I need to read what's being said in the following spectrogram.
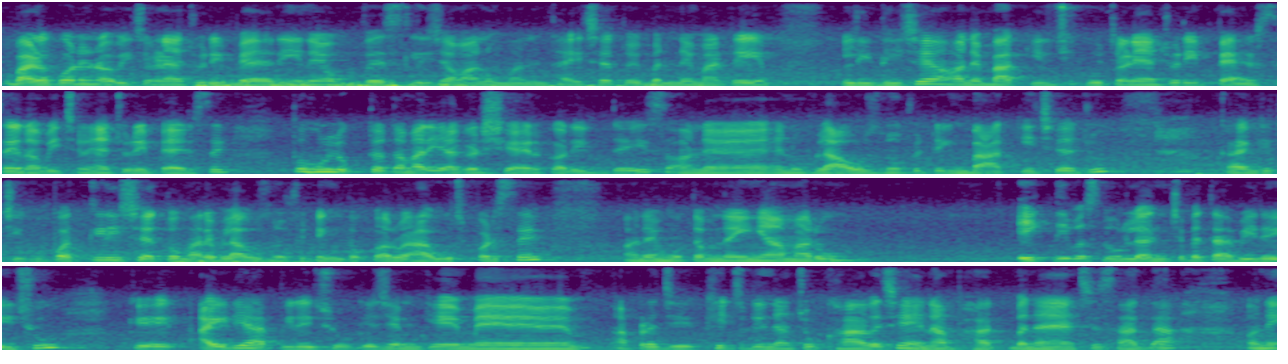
તો બાળકોને નવી ચણિયાચોરી પહેરીને ઓબ્વિયસલી જવાનું મન થાય છે, તો એ બંને માટે લીધી છે અને બાકી ચીકુ ચણિયાચોરી પહેરશે, નવી ચણિયાચોરી પહેરશે, તો હું લુક તો તમારી આગળ શેર કરી દઈશ અને એનું બ્લાઉઝનું ફિટિંગ બાકી છે હજુ. કારણ કે ચીકુ પતલી છે, તો મારે બ્લાઉઝનું ફિટિંગ તો કરવા આવવું જ પડશે. અને હું તમને અહીંયા મારું એક દિવસનું લંચ બતાવી રહી છું કે આઈડિયા આપી રહી છું કે જેમ કે મેં આપણે જે ખીચડીના ચોખા આવે છે એના ભાત બનાવ્યા છે સાદા અને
